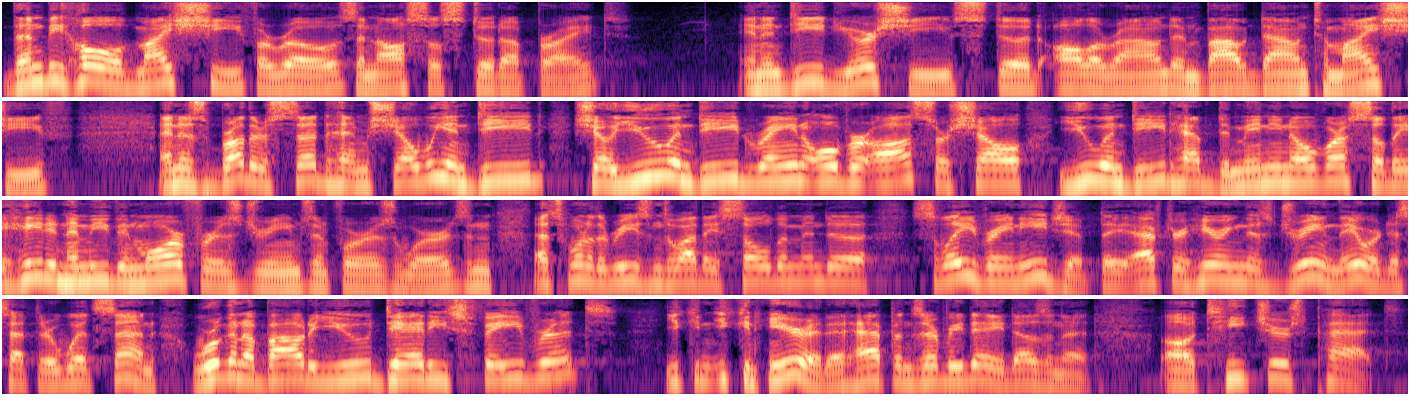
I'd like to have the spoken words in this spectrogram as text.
Then behold, my sheaf arose and also stood upright. And indeed, your sheaves stood all around and bowed down to my sheaf. And his brothers said to him, Shall we indeed, shall you indeed reign over us, or shall you indeed have dominion over us? So they hated him even more for his dreams and for his words. And that's one of the reasons why they sold him into slavery in Egypt. They, after hearing this dream, they were just at their wits' end. We're going to bow to you, daddy's favorite. You can, you can hear it. It happens every day, doesn't it? Oh, teacher's pet,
